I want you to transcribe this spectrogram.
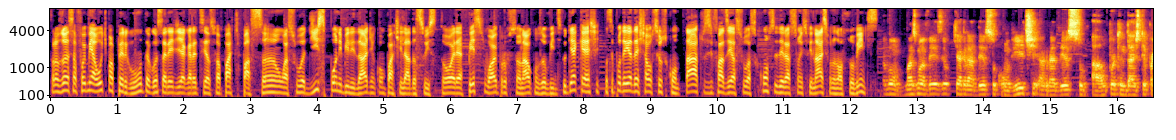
Franzon, essa foi minha última pergunta. Eu gostaria de agradecer a sua participação, a sua disponibilidade em compartilhar da sua história pessoal e profissional com os ouvintes do GuiaCast. Você poderia deixar os seus contatos e fazer as suas considerações finais para os nossos ouvintes? Tá bom, mais uma vez eu que agradeço o convite, agradeço a oportunidade de ter participado.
